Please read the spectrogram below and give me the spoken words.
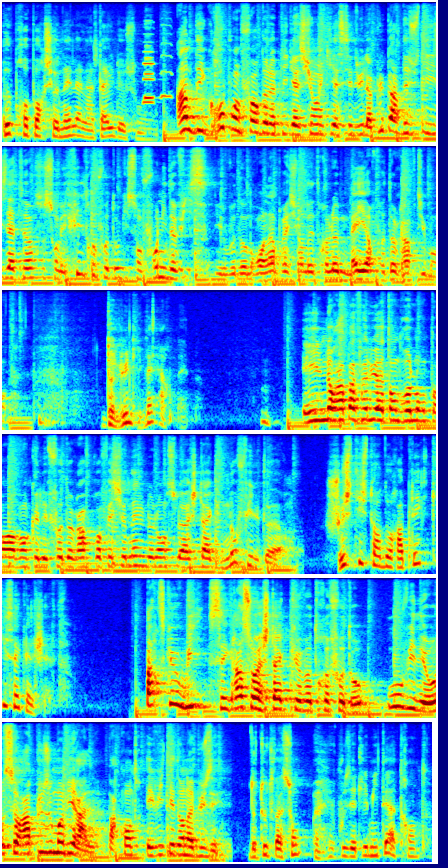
peu proportionnel à la taille de son... Un des gros points forts de l'application et qui a séduit la plupart des utilisateurs, ce sont les filtres photos qui sont fournis d'office. Ils vous donneront l'impression d'être le meilleur photographe du monde. De l'univers même. Et il n'aura pas fallu attendre longtemps avant que les photographes professionnels ne lancent le hashtag NoFilter. Juste histoire de rappeler qui c'est quel chef. Parce que oui, c'est grâce au hashtag que votre photo ou vidéo sera plus ou moins virale. Par contre, évitez d'en abuser. De toute façon, vous êtes limité à 30.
